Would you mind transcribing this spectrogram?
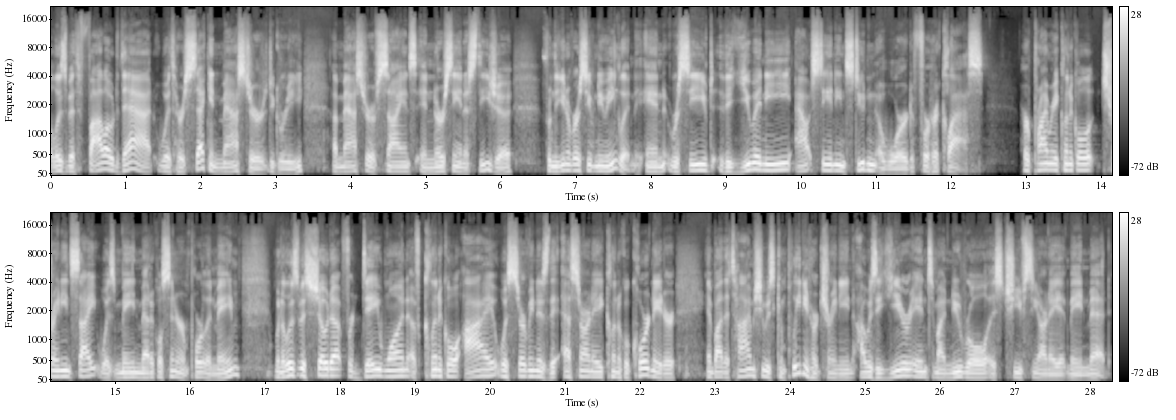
Elisabeth followed that with her second master's degree, a Master of Science in Nurse Anesthesia from the University of New England, and received the UNE Outstanding Student Award for her class. Her primary clinical training site was Maine Medical Center in Portland, Maine. When Elisabeth showed up for day one of clinical, I was serving as the SRNA clinical coordinator. And by the time she was completing her training, I was a year into my new role as chief CRNA at Maine Med.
